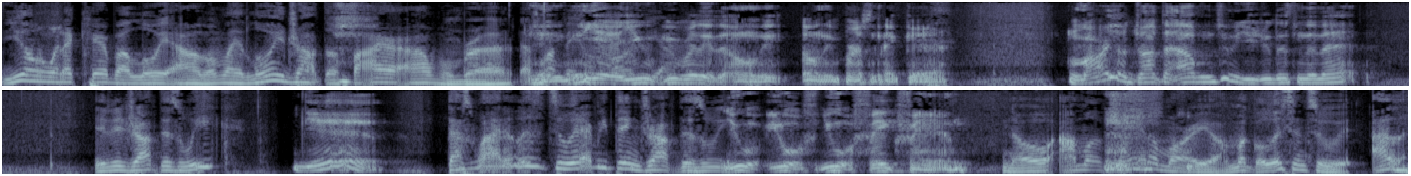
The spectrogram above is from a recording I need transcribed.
you the only one that care about Lloyd album. I'm like, Lloyd dropped a fire album, bruh. That's my favorite. yeah, you you really the only only person that care. Mario dropped the album too. You you listen to that? Did it drop this week? Yeah. That's why I didn't listen to it. Everything dropped this week. You you a, you a fake fan. no, I'm a fan of Mario. I'm gonna go listen to it. I,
